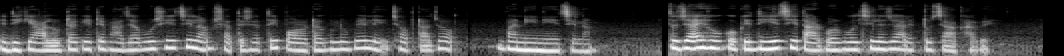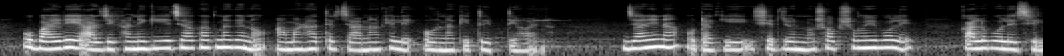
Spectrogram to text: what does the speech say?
এদিকে আলুটা কেটে ভাজা বসিয়েছিলাম, সাথে সাথেই পরোটাগুলো বেলে ঝপটা ঝপ বানিয়ে নিয়েছিলাম। তো যাই হোক, ওকে দিয়েছি, তারপর বলছিল যে আরেকটু চা খাবে। ও বাইরে, আর যেখানে গিয়ে চা খাক না কেন, আমার হাতের চা না খেলে ওর নাকি তৃপ্তি হয় না। জানি না, ওটা কি সের জন্য সবসময় বলে, কালো বলেছিল।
